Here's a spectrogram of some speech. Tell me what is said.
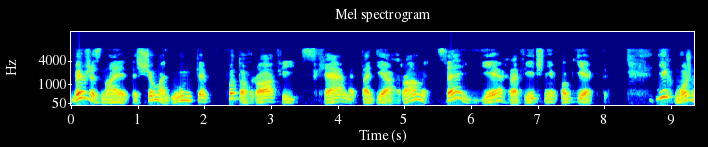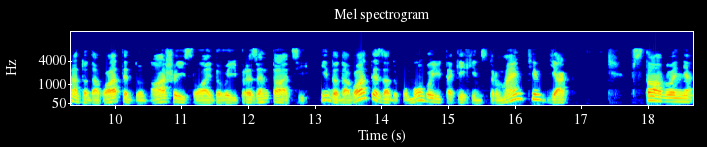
Ви вже знаєте, що малюнки, фотографії, схеми та діаграми це є графічні об'єкти. Їх можна додавати до нашої слайдової презентації і додавати за допомогою таких інструментів, як вставлення,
